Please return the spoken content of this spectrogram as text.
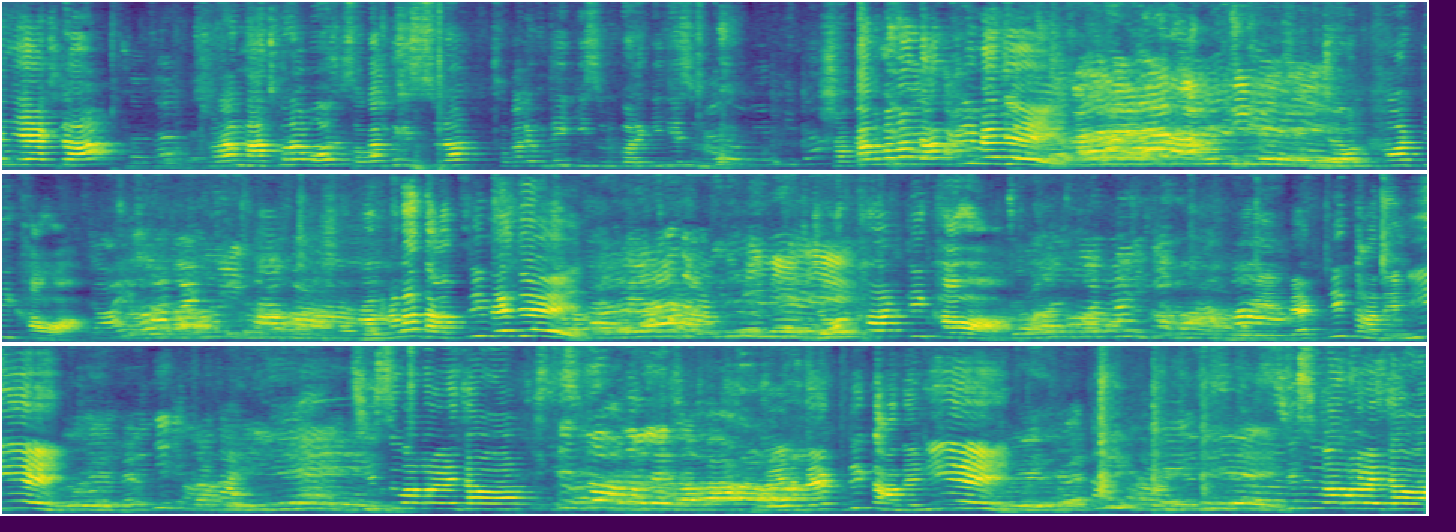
শিশুদের নিয়ে একটা ছড়ার নাচ করাবো, সকাল থেকে শিশুরা সকালে উঠেই কি শুরু করে, কি দিয়ে শুরু করে? সকালবেলা দাঁতরি মেজে জল খাওয়ারটি খাওয়া। সকালবেলা দাঁতরি মেজে জল খাওয়ারটি খাওয়া। বইয়ের ব্যাগটি কাঁধে নিয়ে শিশু আলয়ে যাওয়া বইয়ের ব্যাগটি কাঁধে নিয়ে শিশু আলয়ে যাওয়া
